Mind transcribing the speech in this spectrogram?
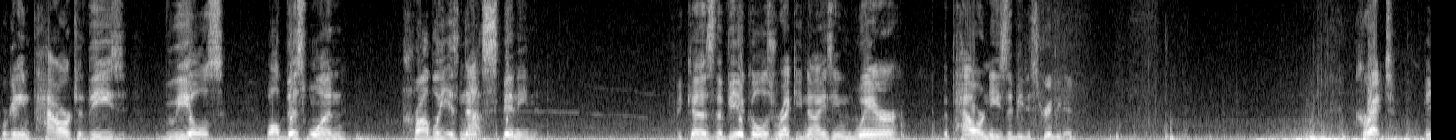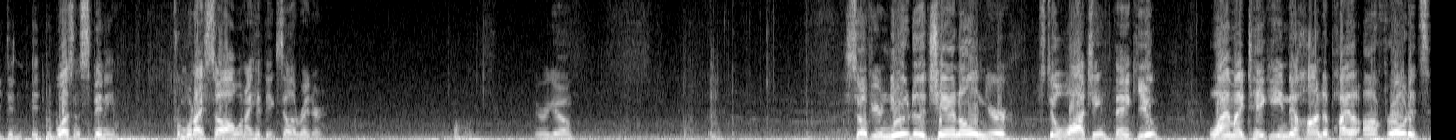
we're getting power to these wheels while this one probably is not spinning because the vehicle is recognizing where the power needs to be distributed. Correct. It didn't it wasn't spinning from what I saw when I hit the accelerator. There we go. So if you're new to the channel and you're still watching, thank you. Why am I taking the Honda Pilot off-road? It's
